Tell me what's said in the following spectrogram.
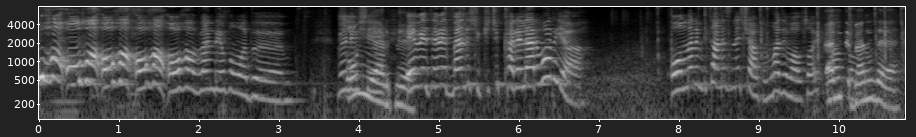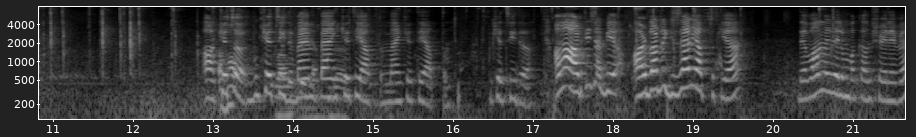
Oha oha oha oha oha ben de yapamadım. Böyle Son bir şey. yerde. Evet evet ben de şu küçük kareler var ya. Onların bir tanesine çarptım. Hadi Valtoy. Ben de ben de. Aa kötü. Aha. Bu kötüydü. Ben yaptı, ben kötü yaptım. Ben kötü yaptım. Bu kötüydü. Ama arkadaşlar bir arda arda güzel yaptık ya. Devam edelim bakalım şöyle bir.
